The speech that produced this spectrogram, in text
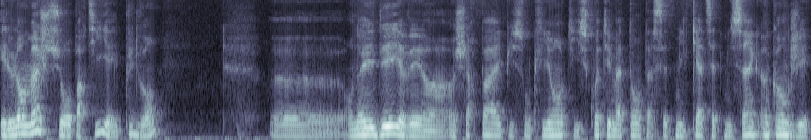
Et le lendemain, je suis reparti. Il n'y avait plus de vent. Euh, on a aidé, il y avait un, Sherpa et puis son client qui squattait ma tente à 7004, 7005, un camp que j'ai,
